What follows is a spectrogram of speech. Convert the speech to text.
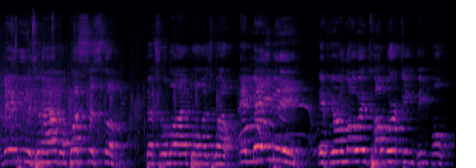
And maybe you should have a bus system that's reliable as well. And maybe, if you're low income working people,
